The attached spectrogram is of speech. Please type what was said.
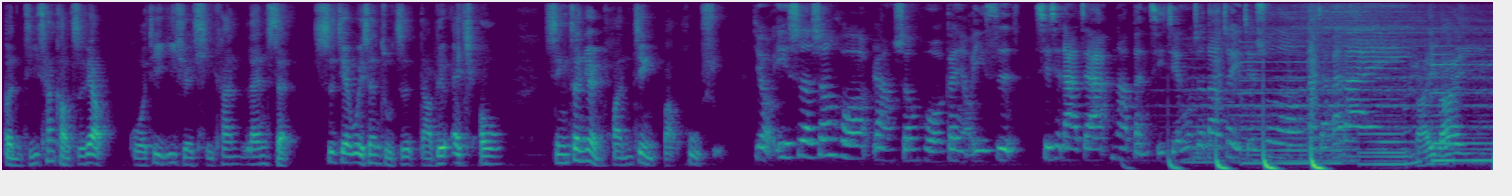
本集参考资料：国际医学期刊 Lancet、世界卫生组织 WHO、行政院环境保护署。有意思的生活，让生活更有意思。谢谢大家，那本期节目就到这里结束喽，大家拜拜，拜拜。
